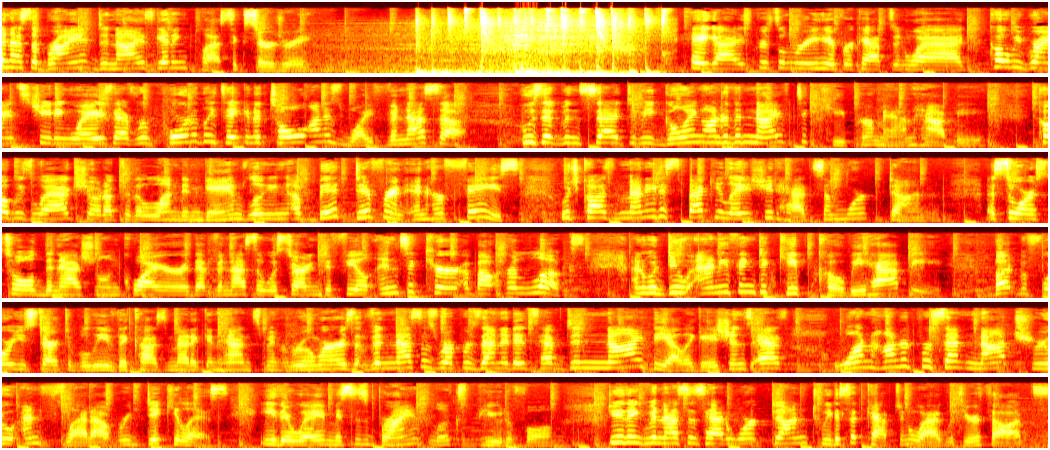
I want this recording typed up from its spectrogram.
Vanessa Bryant denies getting plastic surgery. Hey guys, Crystal Marie here for Captain Wag. Kobe Bryant's cheating ways have reportedly taken a toll on his wife Vanessa, who's have been said to be going under the knife to keep her man happy. Kobe's wag showed up to the London Games looking a bit different in her face, which caused many to speculate she'd had some work done. A source told the National Enquirer that Vanessa was starting to feel insecure about her looks and would do anything to keep Kobe happy. But before you start to believe the cosmetic enhancement rumors, Vanessa's representatives have denied the allegations as 100% not true and flat out ridiculous. Either way, Mrs. Bryant looks beautiful. Do you think Vanessa's had work done? Tweet us at Captain Wag with your thoughts.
